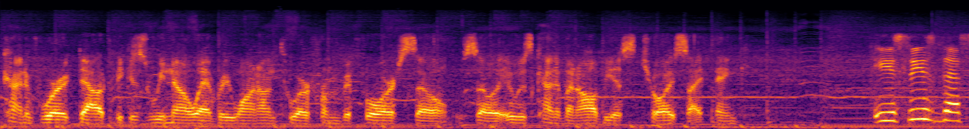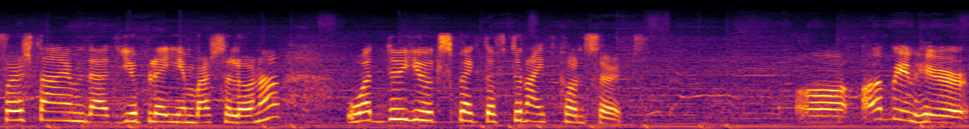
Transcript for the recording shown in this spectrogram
kind of worked out because we know everyone on tour from before, so so it was kind of an obvious choice, I think. Is this the first time that you play in Barcelona? What do you expect of tonight's concert? Uh, I've been here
